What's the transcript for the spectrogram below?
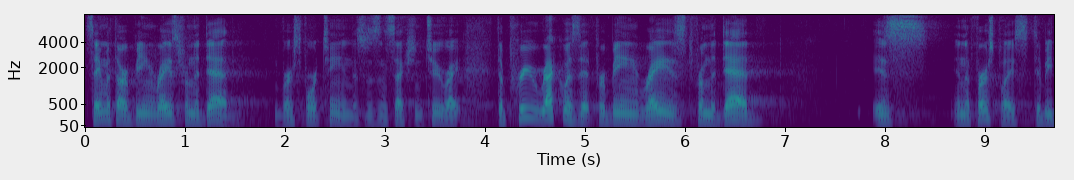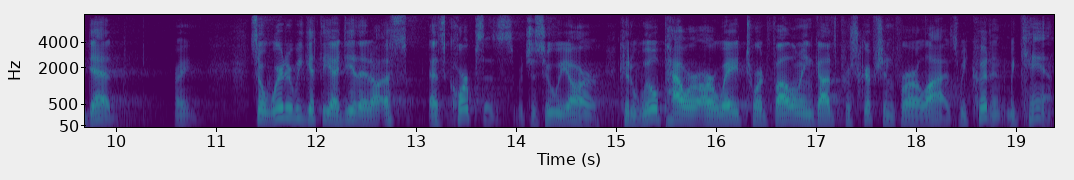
Same with our being raised from the dead. Verse 14, this was in section 2, right? The prerequisite for being raised from the dead is, in the first place, to be dead, right? So, where do we get the idea that us as corpses, which is who we are, could willpower our way toward following God's prescription for our lives? We couldn't. We can't.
